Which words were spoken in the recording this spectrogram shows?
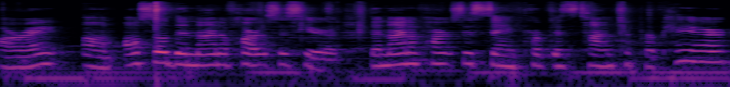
All right. Um, also, the Nine of Hearts is here. The Nine of Hearts is saying it's time to prepare.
